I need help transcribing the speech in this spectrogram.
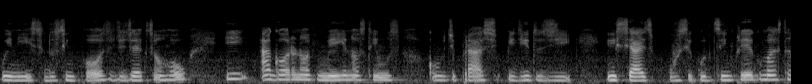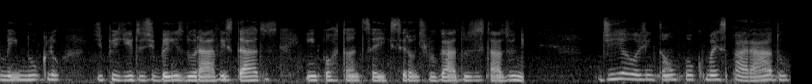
o início do simpósio de Jackson Hole e agora, 9 e meia, nós temos, como de praxe, pedidos de iniciais por seguro-desemprego, mas também núcleo de pedidos de bens duráveis, dados importantes aí que serão divulgados nos Estados Unidos. Dia hoje, então, um pouco mais parado,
